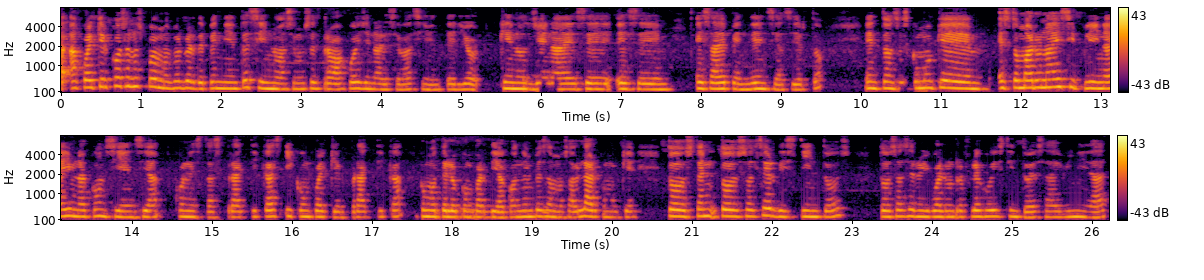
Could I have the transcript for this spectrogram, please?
a cualquier cosa nos podemos volver dependientes si no hacemos el trabajo de llenar ese vacío interior que nos llena ese, ese, esa dependencia, ¿cierto? Entonces, como que es tomar una disciplina y una conciencia con estas prácticas y con cualquier práctica, como te lo compartía cuando empezamos a hablar, como que todos, todos al ser distintos, todos hacer igual un reflejo distinto de esa divinidad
